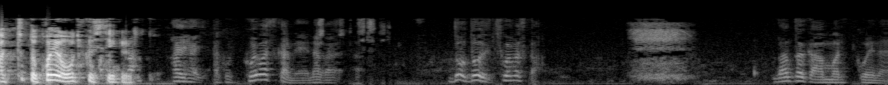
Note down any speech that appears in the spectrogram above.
あの、あ、ちょっと声を大きくしていはい。あ、これ聞こえますかねなんか、どう、どう、聞こえますかなんとなくあんまり聞こえない。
